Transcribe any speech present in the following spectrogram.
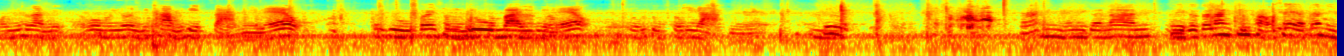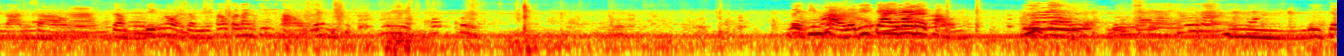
บ่มีเงินมีบ่มีเงินมีคำเฮ็ดสร้างนี่แล้ว ก็อยู่ไปสต้อมงทุอยู่กข์ไปนี่แล้วส มทุกสมยากนี่แหละอืมนี่อันนี้ก็หลานนี่ก็กำลังกินข้าวแซ่บแล้วนี่หลานสาวจำเด็กน้อยจำนี้เขากำลังกินข้าวเล่นได้กินข้าวแล้วดีใจบ่ได้ข้าวนี่ดีใจดีใจอืมดีใจ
